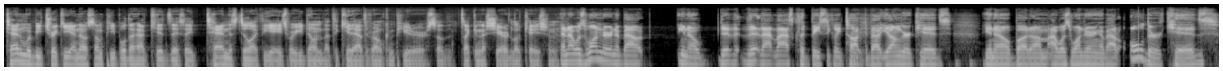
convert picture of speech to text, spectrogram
ten would be tricky. I know some people that have kids. They say ten is still like the age where you don't let the kid have their own computer, so it's like in a shared location. And I was wondering about, you know, th- th- that last clip basically talked about younger kids, you know, but um, I was wondering about older kids.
